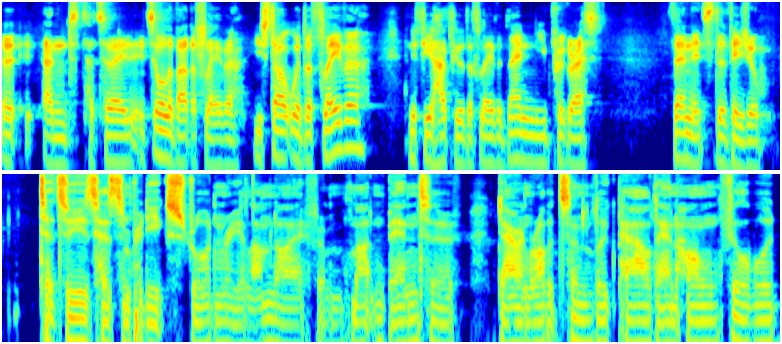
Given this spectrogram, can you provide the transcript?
uh, and Tetsuya. It's all about the flavor. You start with the flavor and if you're happy with the flavor, then you progress. Then it's the visual. Tetsuyas has some pretty extraordinary alumni from Martin Benn to Darren Robertson, Luke Powell, Dan Hong, Phil Wood,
